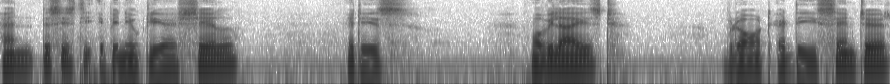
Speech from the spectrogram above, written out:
And this is the epinuclear shell. It is mobilized, brought at the center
